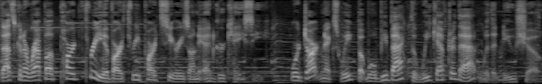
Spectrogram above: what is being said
That's going to wrap up part three of our three part series on Edgar Cayce. We're dark next week, but we'll be back the week after that with a new show.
